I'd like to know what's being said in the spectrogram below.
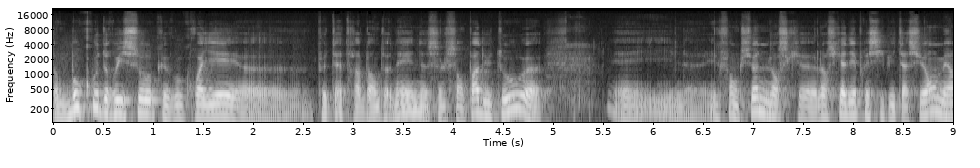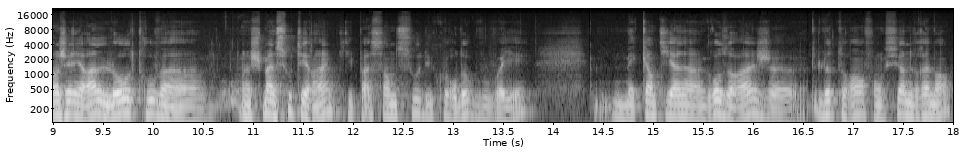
Donc beaucoup de ruisseaux que vous croyez euh, peut-être abandonnés ne se le sont pas du tout. Euh, et ils, fonctionnent lorsqu'il y a des précipitations, mais en général, l'eau trouve un chemin souterrain qui passe en dessous du cours d'eau que vous voyez. Mais quand il y a un gros orage, euh, le torrent fonctionne vraiment.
